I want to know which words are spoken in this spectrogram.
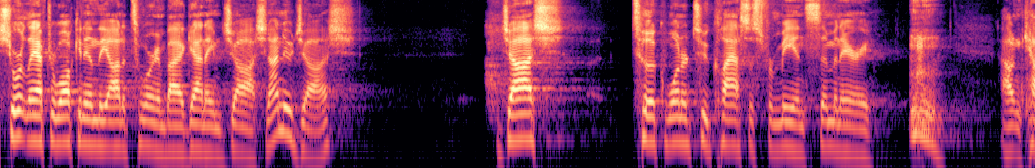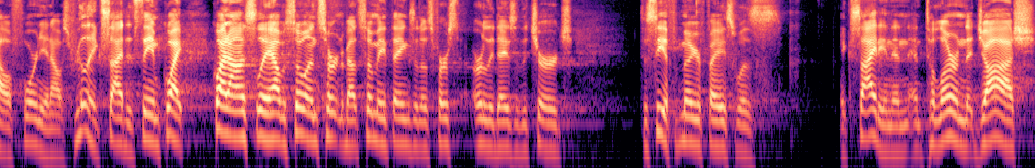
shortly after walking in the auditorium by a guy named Josh. And I knew Josh. Josh took one or two classes from me in seminary out in California, and I was really excited to see him. Quite, quite honestly, I was so uncertain about so many things in those first early days of the church. To see a familiar face was exciting, and, and to learn that Josh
